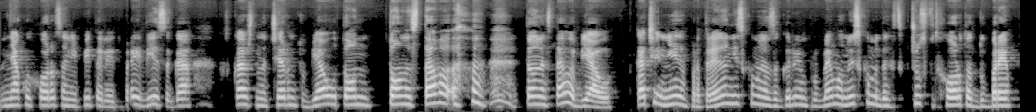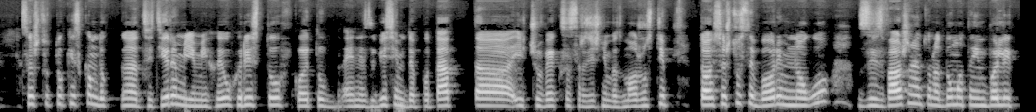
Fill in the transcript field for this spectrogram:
някои хора са ни питали, добре, вие сега, като кажете на черното бяло, то, то, не става, то не става бяло. Така че ние определено не искаме да загърбим проблема, но искаме да се чувстват хората добре. Също тук искам да цитирам и Михаил Христов, който е независим депутат и човек с различни възможности. Той също се бори много за изваждането на думата инвалид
